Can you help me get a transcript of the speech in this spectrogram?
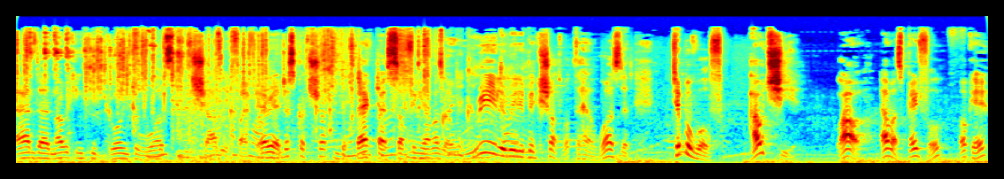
And uh, now we can keep going towards the Charlie 5 area. I just got shot in the back by something that was a really, really big shot. What the hell was that? Timberwolf. Ouchie. Wow, that was painful. Okay.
